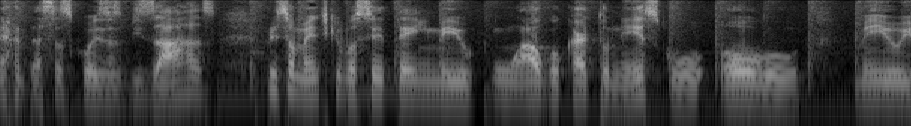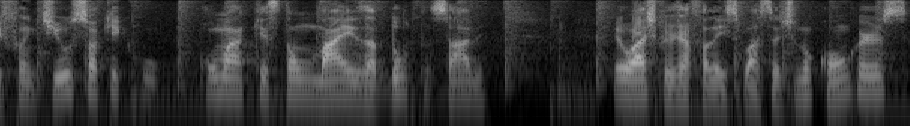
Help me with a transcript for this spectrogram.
dessas coisas bizarras, principalmente que você tem meio um algo cartunesco ou meio infantil, só que com uma questão mais adulta, sabe? Eu acho que eu já falei isso bastante no Conquers,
